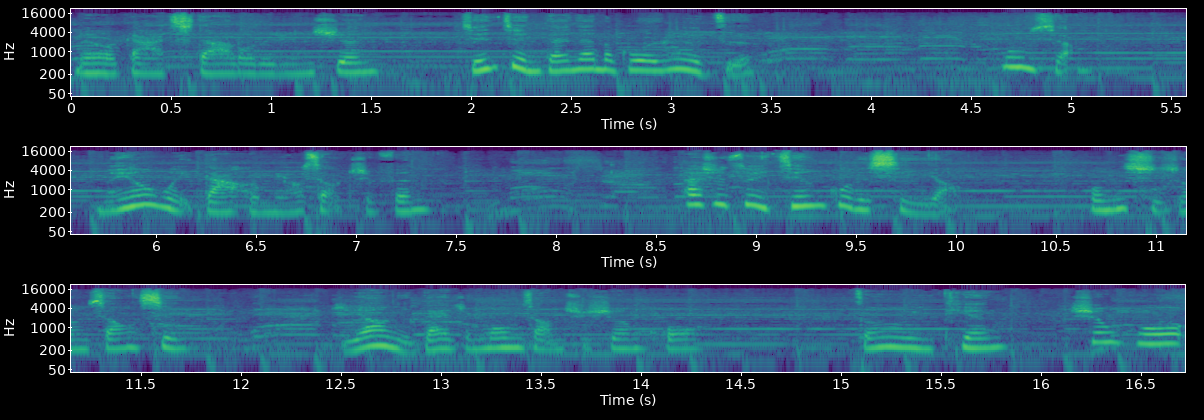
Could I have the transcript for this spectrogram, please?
没有大起大落的人生，简简单单的过日子。梦想没有伟大和渺小之分，它是最坚固的信仰。我们始终相信。只要你带着梦想去生活，总有一天，生活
